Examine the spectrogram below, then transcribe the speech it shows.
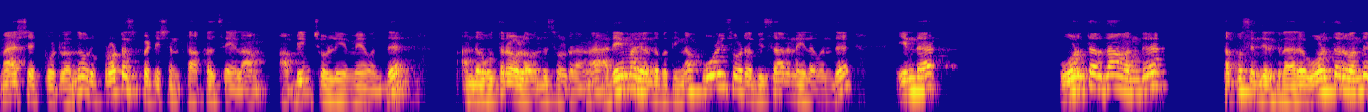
மேஜிஸ்ட்ரேட் கோர்ட்ல வந்து ஒரு ப்ரோட்டஸ்ட் பெட்டிஷன் தாக்கல் செய்யலாம் அப்படின்னு சொல்லியுமே வந்து அந்த உத்தரவுல வந்து சொல்றாங்க. அதே மாதிரி வந்து பாத்தீங்கன்னா போலீஸோட விசாரணையில வந்து இந்த ஒருத்தர் தான் வந்து தப்பு செஞ்சிருக்கிறாரு. ஒருத்தர் வந்து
